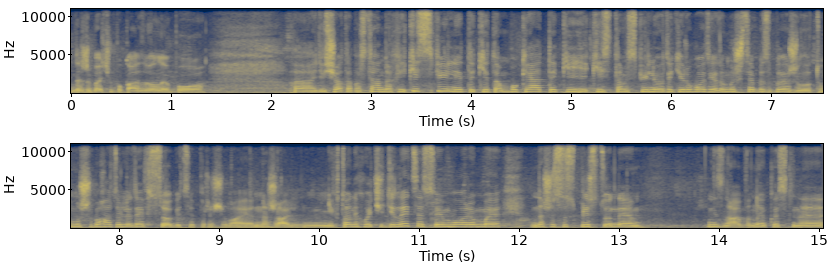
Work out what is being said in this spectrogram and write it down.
навіть бачу, показували по. е, Дівчата по стендах, якісь спільні такі там букетики, якісь там спільні такі роботи. Я думаю, що це би зближило, тому що багато людей в собі це переживає. На жаль, ніхто не хоче ділитися своїм горем. Ми наше суспільство не, не знаю, воно якось не,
